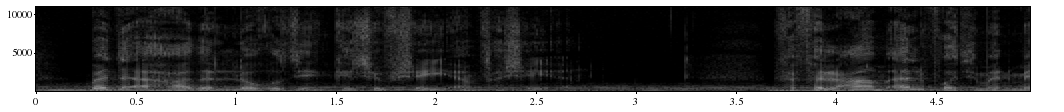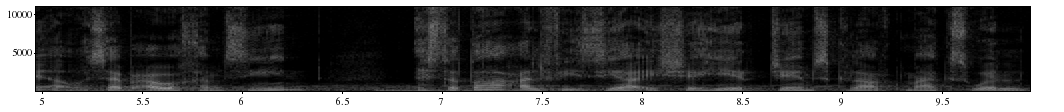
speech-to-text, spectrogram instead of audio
بدأ هذا اللغز ينكشف شيئا فشيئا. ففي العام 1857 استطاع الفيزيائي الشهير جيمس كلارك ماكسويل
